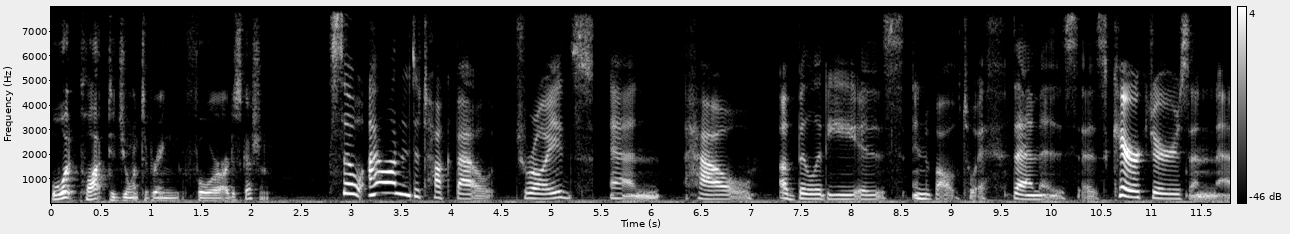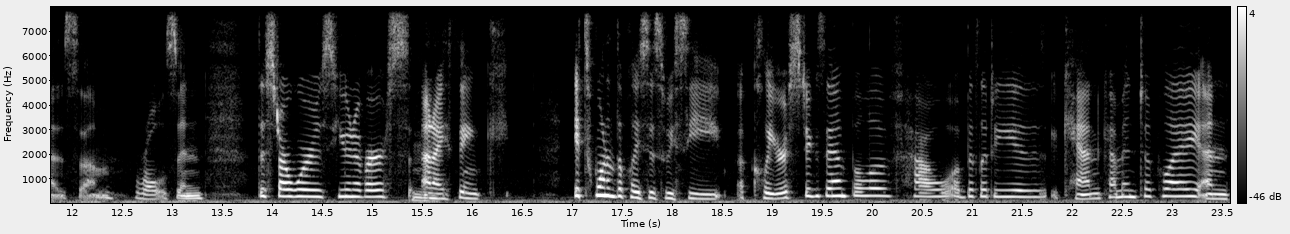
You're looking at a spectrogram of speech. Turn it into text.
Well, what plot did you want to bring for our discussion? So I wanted to talk about droids and how ability is involved with them as as characters and as um, roles in the Star Wars universe. And I think it's one of the places we see a clearest example of how ability is, can come into play. And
